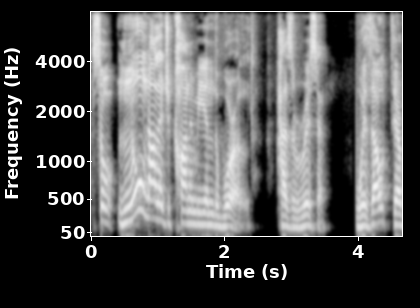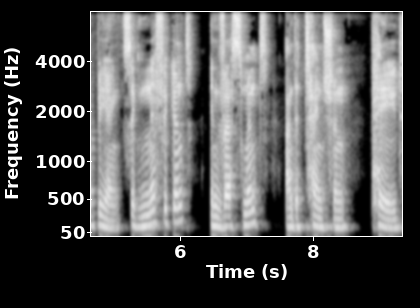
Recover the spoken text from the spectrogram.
So no knowledge economy in the world has arisen without there being significant investment and attention paid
